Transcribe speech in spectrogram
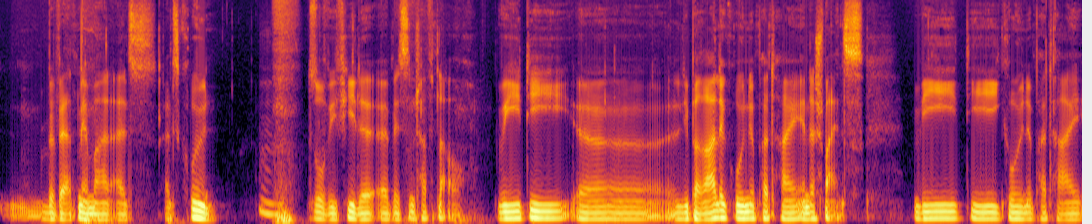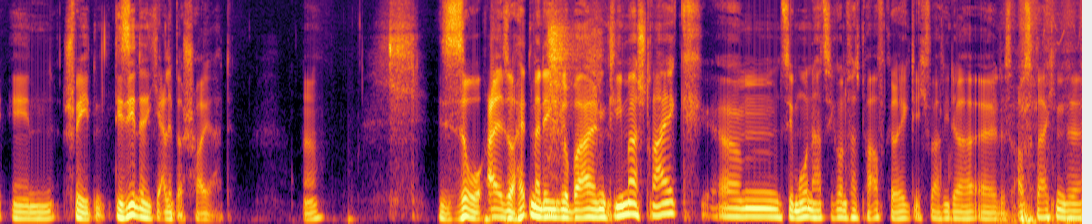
bewerten wir mal als, als grün. Mhm. So wie viele äh, Wissenschaftler auch wie die äh, liberale Grüne Partei in der Schweiz, wie die Grüne Partei in Schweden. Die sind ja nicht alle bescheuert. Ne? So, also hätten wir den globalen Klimastreik. Ähm, Simone hat sich unfassbar aufgeregt. Ich war wieder äh, das Ausgleichende.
